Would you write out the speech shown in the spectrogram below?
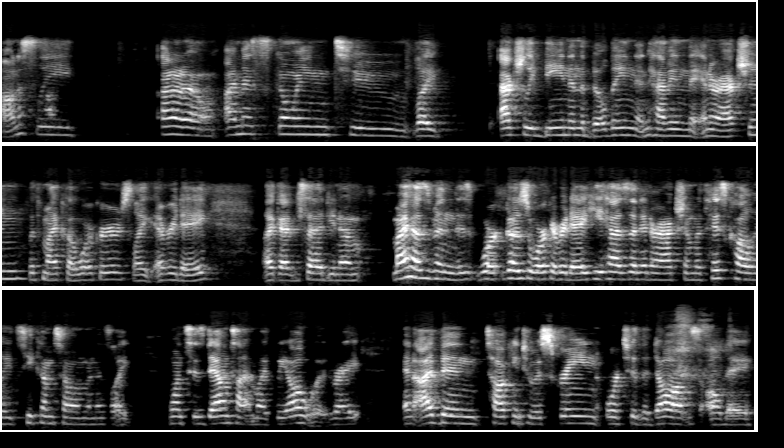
Honestly, I don't know. I miss going to like actually being in the building and having the interaction with my coworkers like every day. Like I've said, you know, my husband is work goes to work every day. He has that interaction with his colleagues. He comes home and is like wants his downtime like we all would, right? And I've been talking to a screen or to the dogs all day.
